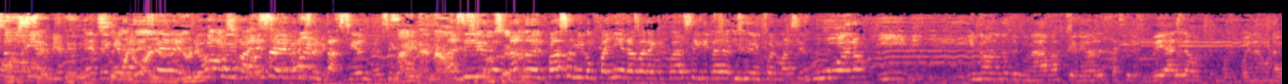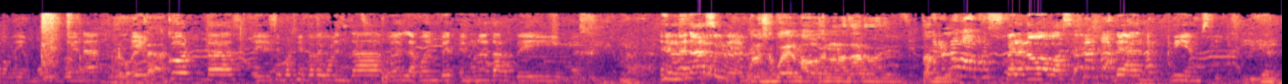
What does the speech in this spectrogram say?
11 de 10. Entre que Como no hay parece Yuri. y parece de presentación. Así, No así dando no. el paso a mi compañera para que pueda seguir la, la información. Bueno, y, y- no, no tengo nada más que agregar de esta serie. Véanla porque es muy buena, es una comedia muy buena. Recomendada. Es corta, eh, 100% recomendada. Bueno, la pueden ver en una tarde y. bueno, En una tarde. Uno se puede ver Madoka en una tarde. También. Pero no va a pasar. Vean DMC. Miguel.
